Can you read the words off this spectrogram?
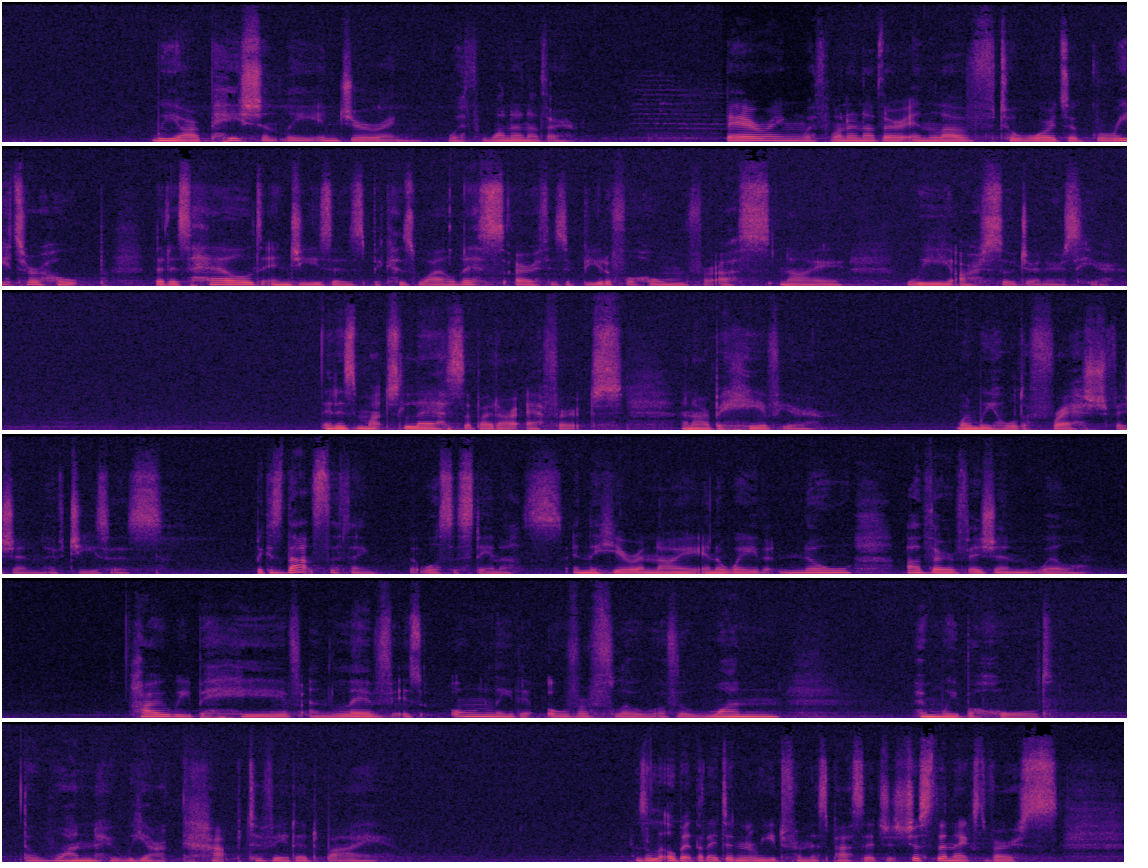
We are patiently enduring with one another, bearing with one another in love towards a greater hope that is held in Jesus because while this earth is a beautiful home for us now, we are sojourners here. It is much less about our efforts and our behaviour when we hold a fresh vision of Jesus. Because that's the thing that will sustain us in the here and now in a way that no other vision will. How we behave and live is only the overflow of the one whom we behold, the one who we are captivated by. There's a little bit that I didn't read from this passage. It's just the next verse.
